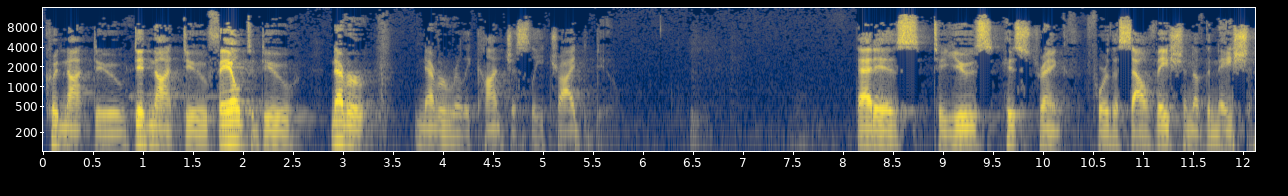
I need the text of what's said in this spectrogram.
could not do, did not do, failed to do, never, never really consciously tried to do. That is, to use his strength for the salvation of the nation,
